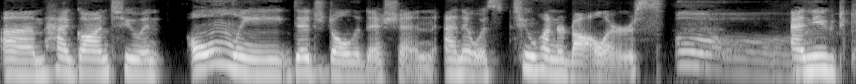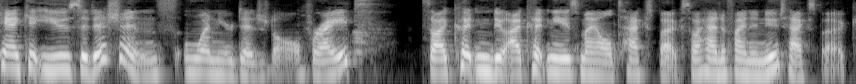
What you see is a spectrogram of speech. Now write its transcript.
um, had gone to an only digital edition, and it was two hundred dollars. Oh. And you can't get used editions when you're digital, right? So I couldn't do I couldn't use my old textbook. So I had to find a new textbook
